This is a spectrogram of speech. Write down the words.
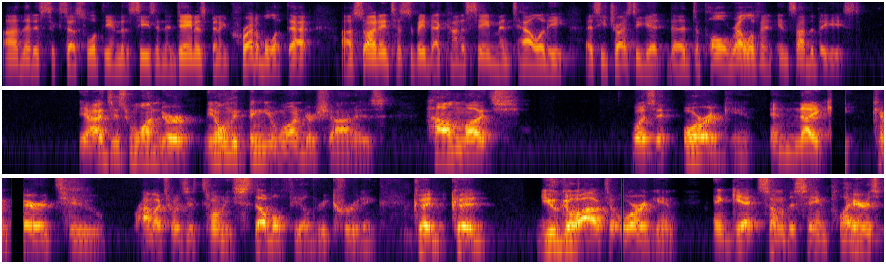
uh, that is successful at the end of the season? And Dana's been incredible at that. Uh, so I'd anticipate that kind of same mentality as he tries to get uh, DePaul relevant inside the Big East. Yeah, I just wonder. The only thing you wonder, Sean, is how much was it Oregon and Nike compared to how much was it Tony Stubblefield recruiting? Could could you go out to Oregon and get some of the same players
